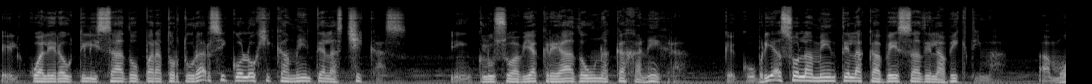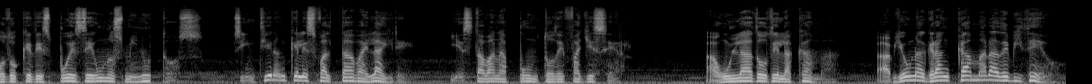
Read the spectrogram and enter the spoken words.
el cual era utilizado para torturar psicológicamente a las chicas. Incluso había creado una caja negra que cubría solamente la cabeza de la víctima, a modo que después de unos minutos sintieran que les faltaba el aire y estaban a punto de fallecer. A un lado de la cama había una gran cámara de video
